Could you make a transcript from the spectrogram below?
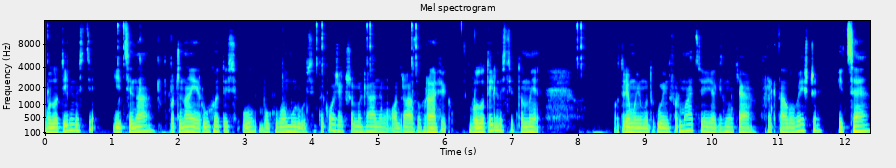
волатильності, і ціна починає рухатись у боковому русі. Також, якщо ми глянемо одразу графік волатильності, то ми отримуємо таку інформацію, як зняття фракталу вище, і це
